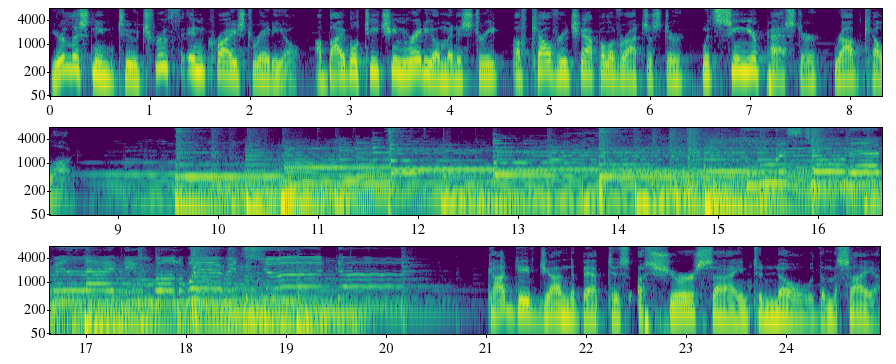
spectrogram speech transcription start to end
You're listening to Truth in Christ Radio, a Bible teaching radio ministry of Calvary Chapel of Rochester with Senior Pastor Rob Kellogg. Who was told every lightning bolt where it should go? God gave John the Baptist a sure sign to know the Messiah.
